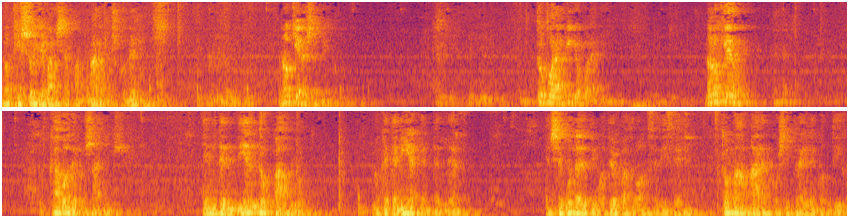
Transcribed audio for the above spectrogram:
no quiso llevarse a Juan Marcos con él. No quiere ser miembro. Tú por aquí, yo por aquí. No lo quiero. Al cabo de los años, entendiendo Pablo lo que tenía que entender. En 2 de Timoteo 4:11 dice, toma a Marcos y tráele contigo,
